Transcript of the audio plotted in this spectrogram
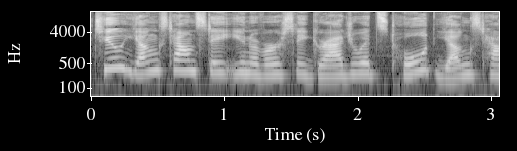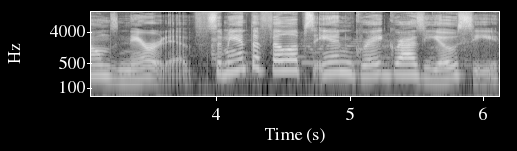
two Youngstown State University graduates told Youngstown's narrative. Samantha Phillips and Greg Graziosi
